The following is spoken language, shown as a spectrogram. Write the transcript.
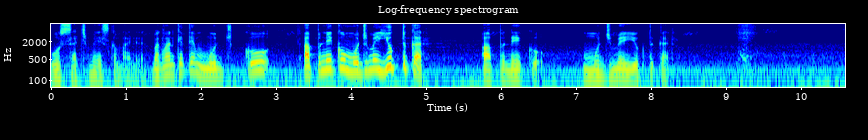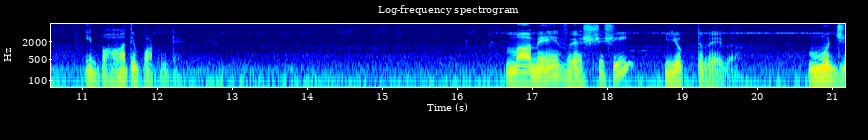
वो सच में इसका मायने रख, भगवान कहते हैं, मुझको, अपने को मुझमें युक्त कर, अपने को मुझमें युक्त कर। ये बहुत इंपॉर्टेंट है। मामे वैश्यशी युक्त वेव मुझ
